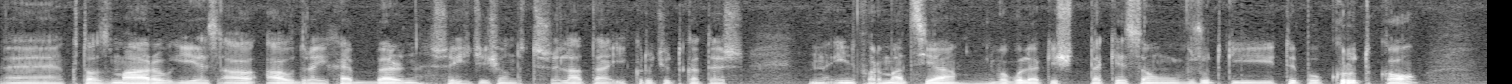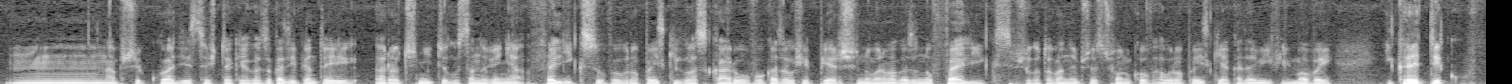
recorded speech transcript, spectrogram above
e, kto zmarł jest Au- Audrey Hepburn, 63 lata i króciutka też mm, informacja. W ogóle jakieś takie są wrzutki typu krótko. Mm, Na przykład jest coś takiego. Z okazji piątej rocznicy ustanowienia Felixów Europejskich Oscarów ukazał się pierwszy numer magazynu Felix, przygotowany przez członków Europejskiej Akademii Filmowej i krytyków.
